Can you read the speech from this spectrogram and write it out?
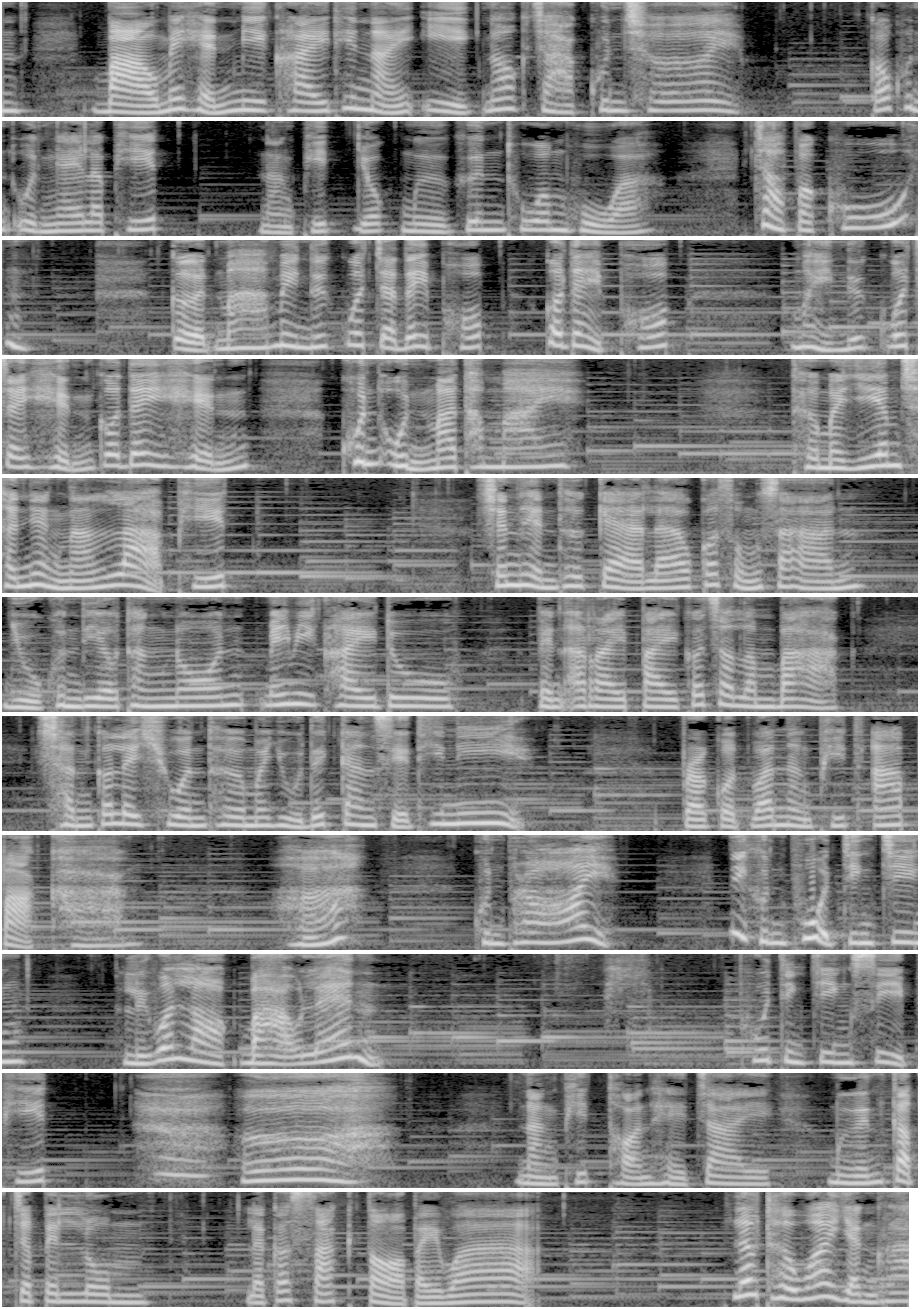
บ่าวไม่เห็นมีใครที่ไหนอีกนอกจากคุณเชย ก็คุณอุ่นไงละพิษนางพิษยกมือขึ้นท่วมหัว เจ้าประคุณเกิดมาไม่นึกว่าจะได้พบ ก็ได้พบ ไม่นึกว่าจะเห็นก็ได้เห็น คุณอุ่นมาทำไม เธอมาเยี่ยมฉันอย่างนั้นล่ะพิษ ฉันเห็นเธอแก่แล้วก็สงสาร อยู่คนเดียวทางโน้นไม่มีใครดู เป็นอะไรไปก็จะลำบาก ฉันก็เลยชวนเธอมาอยู่ด้วยกันเสียที่นี่ ปรากฏว่านางพิษอ้าปากค้าง ฮะ คุณพลอย นี่คุณพูดจริง ๆ หรือว่าหลอกบ่าวเล่น พูดจริงๆสิพิษ เออนางพิษถอนหายใจเหมือนกับจะเป็นลม แล้วก็ซักต่อไปว่า แล้วเธอว่าอย่างไร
